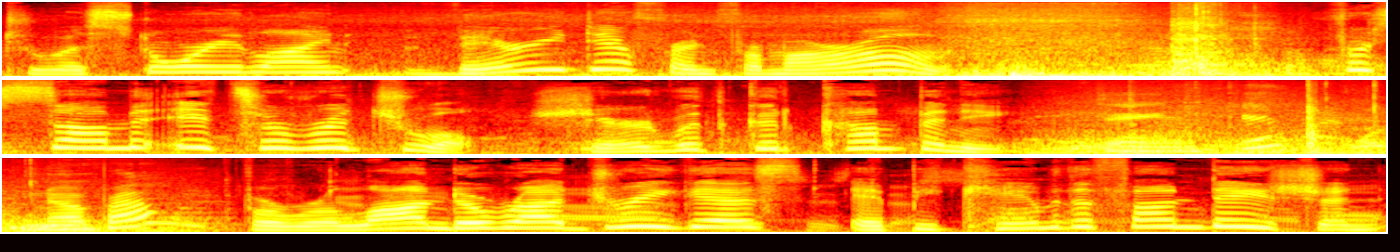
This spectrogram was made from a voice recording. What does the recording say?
to a storyline very different from our own. For some, it's a ritual shared with good company. Thank you. No problem. For Rolando Rodriguez, it became the foundation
